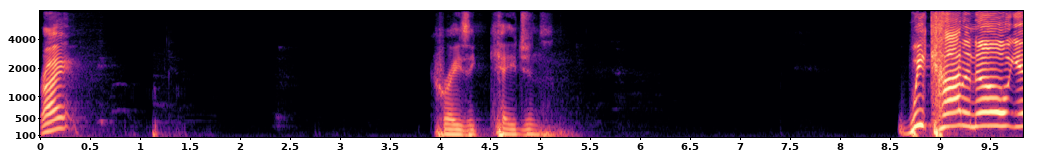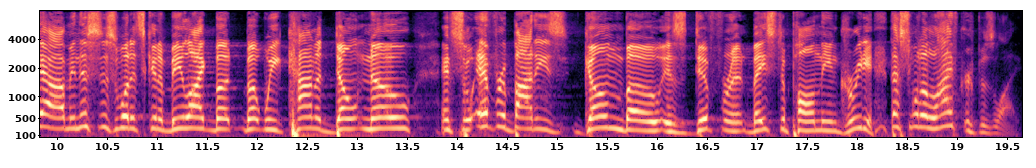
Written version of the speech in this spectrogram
Right? Crazy Cajuns. We kind of know, yeah, I mean, this is what it's going to be like, but, but we kind of don't know. And so everybody's gumbo is different based upon the ingredient. That's what a life group is like.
